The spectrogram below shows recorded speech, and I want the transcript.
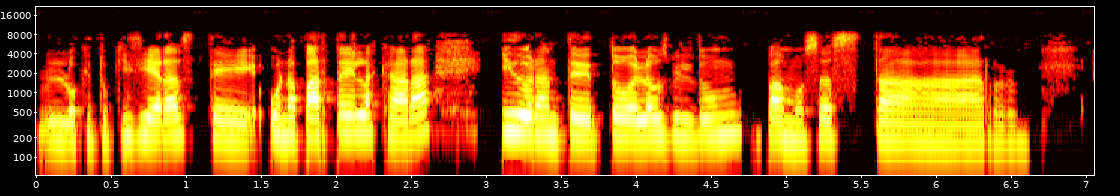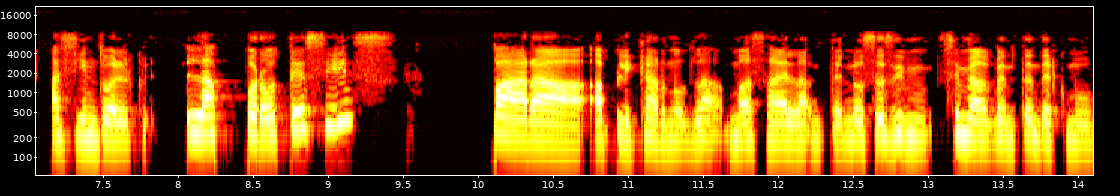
lo que tú quisieras de una parte de la cara y durante todo el Ausbildung vamos a estar haciendo la prótesis para aplicárnosla más adelante. No sé si, si me hago entender como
